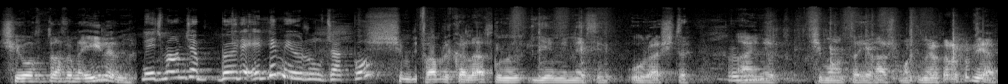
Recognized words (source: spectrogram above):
şey olduktan sonra eğilir mi? Necmi amca böyle elle mi yorulacak bu? Şimdi fabrikalar bunu yeni nesil uğraştı. Aynı çimentayı harç makineleri olur ya,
